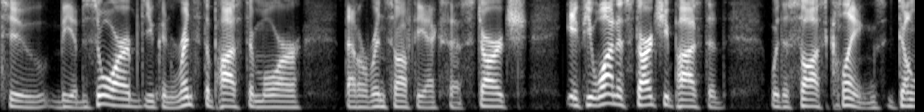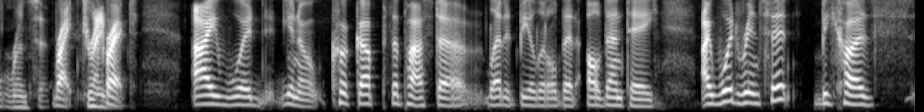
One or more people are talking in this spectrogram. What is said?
to be absorbed, you can rinse the pasta more. That'll rinse off the excess starch. If you want a starchy pasta where the sauce clings, don't rinse it. Right. Drain it. Correct. I would, you know, cook up the pasta, let it be a little bit al dente. I would rinse it because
